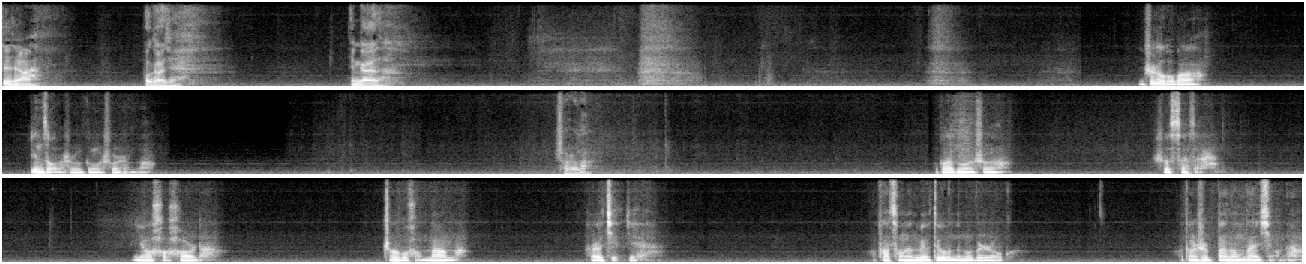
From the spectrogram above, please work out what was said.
谢谢啊。不客气，应该的。你知道我爸临走的时候跟我说什么吗？说什么？爸跟我说：“说赛赛，你要好好的照顾好妈妈，还有姐姐。”我爸从来没有对我那么温柔过。我当时半梦半醒的，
